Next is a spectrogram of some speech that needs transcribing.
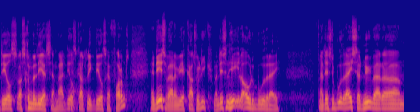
deels was gemeleerd, zeg maar. Deels katholiek, deels hervormd. En deze waren weer katholiek. Maar dit is een hele oude boerderij. Het is de boerderij staat nu waar, uh,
